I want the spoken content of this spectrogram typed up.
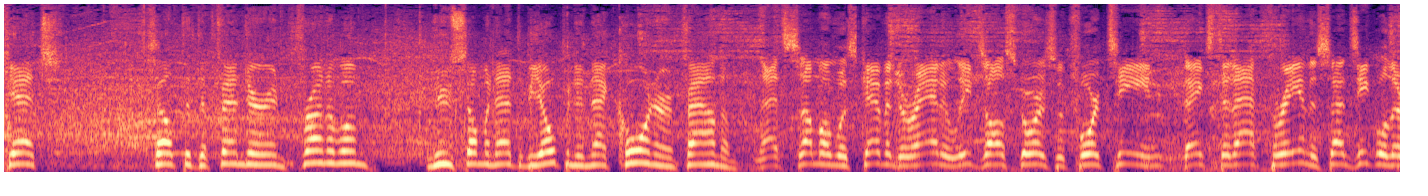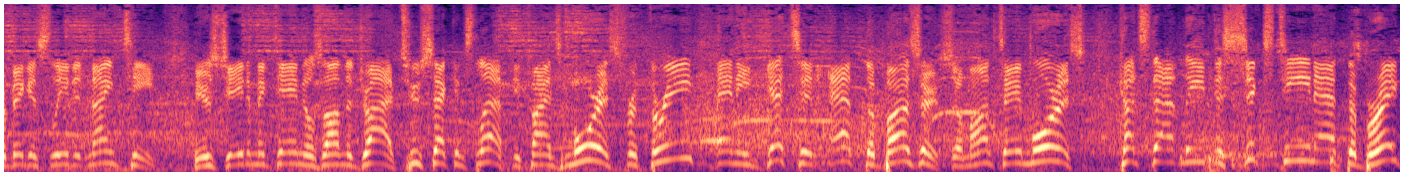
Catch. Felt the defender in front of him. Knew someone had to be open in that corner and found him. That someone was Kevin Durant, who leads all scorers with 14. Thanks to that three, and the Suns equal their biggest lead at 19. Here's Jaden McDaniels on the drive. Two seconds left. He finds Morris for three, and he gets it at the buzzer. So Monte Morris cuts that lead to 16 at the break.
